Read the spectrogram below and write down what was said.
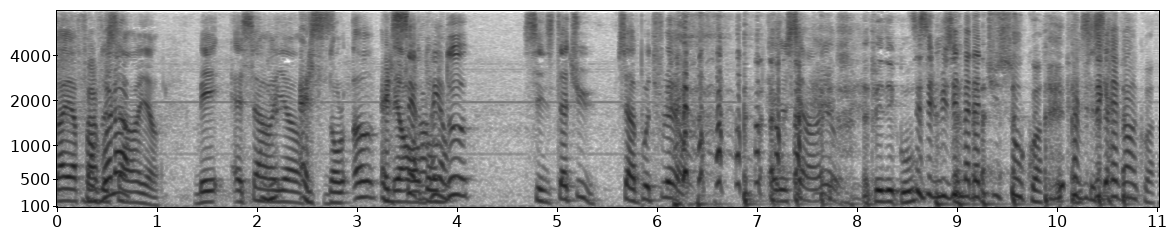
Maria Ford Bah, ne voilà. sert à rien. Mais elle sert à rien elle- dans le 1, elle mais sert en- à dans rien. le 2, c'est une statue. C'est un pot de fleurs. elle ne sert à rien. Elle fait des coups. C'est le musée de Madame Tussaud, quoi. Le musée. Grévin, quoi.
